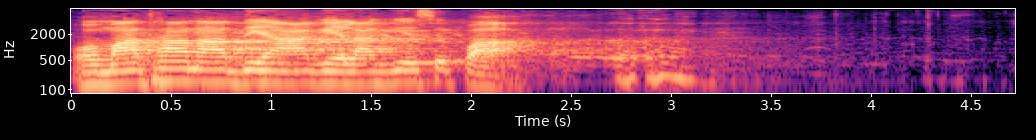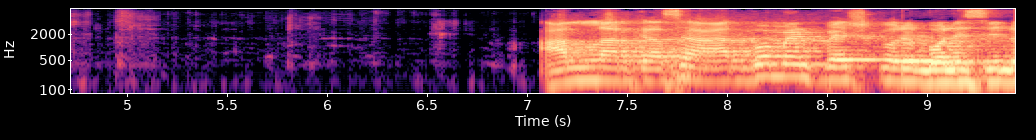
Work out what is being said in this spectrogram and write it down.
ও মাথা না দিয়ে আগে লাগিয়েছে পা। আল্লাহর কাছে আর্গুমেন্ট পেশ করে বলেছিল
